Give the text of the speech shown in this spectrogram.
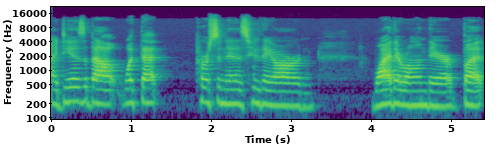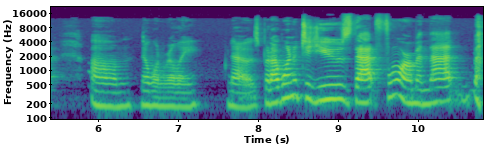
ideas about what that person is, who they are, and why they're on there, but um, no one really knows. But I wanted to use that form and that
